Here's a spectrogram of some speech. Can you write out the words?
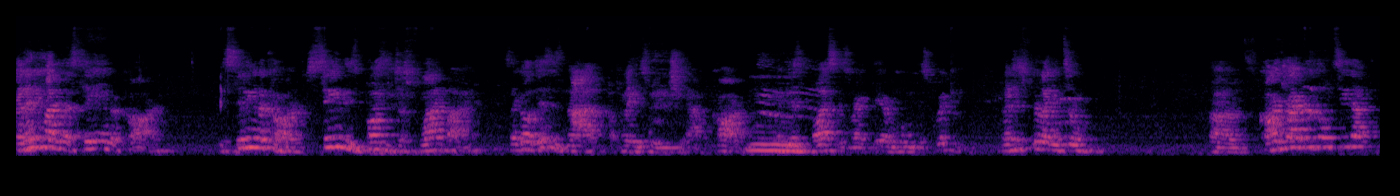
And anybody that's sitting in a car is sitting in a car, seeing these buses just fly by. It's like, oh, this is not a place where you should have a car. And this bus is right there moving this quickly. And I just feel like until uh, car drivers don't see that,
